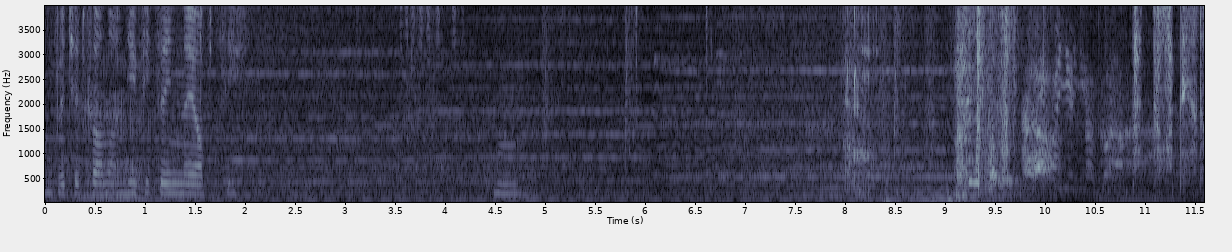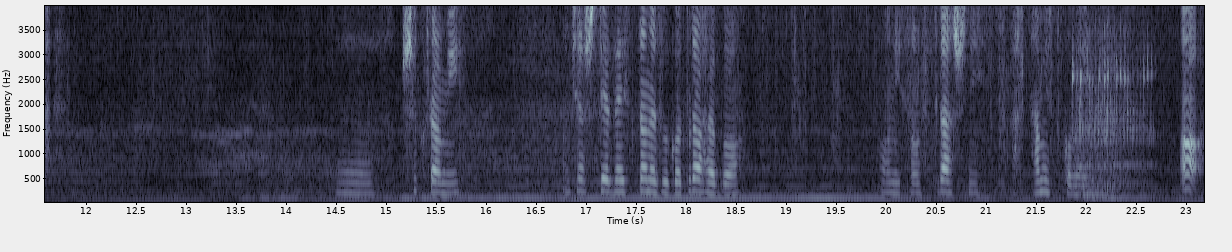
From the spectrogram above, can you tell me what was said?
Wiecie co, no nie widzę innej opcji. Hmm. Przykro mi. Chociaż z jednej strony tylko trochę, bo oni są straszni. Ach, tam jest kolejny. O!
